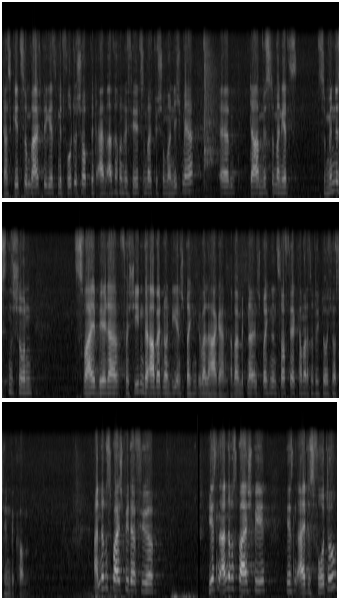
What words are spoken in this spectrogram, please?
Das geht zum Beispiel jetzt mit Photoshop mit einem einfachen Befehl zum Beispiel schon mal nicht mehr. Ähm, da müsste man jetzt zumindest schon zwei Bilder verschieden bearbeiten und die entsprechend überlagern. Aber mit einer entsprechenden Software kann man das natürlich durchaus hinbekommen. Anderes Beispiel dafür, hier ist ein anderes Beispiel, hier ist ein altes Foto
